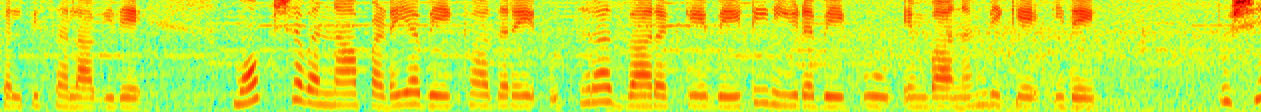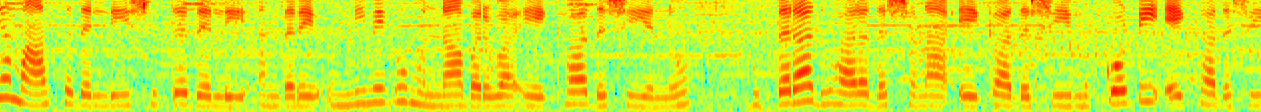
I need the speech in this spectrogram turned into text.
ಕಲ್ಪಿಸಲಾಗಿದೆ. ಮೋಕ್ಷವನ್ನು ಪಡೆಯಬೇಕಾದರೆ ಉತ್ತರ ದ್ವಾರಕ್ಕೆ ಭೇಟಿ ನೀಡಬೇಕು ಎಂಬ ನಂಬಿಕೆ ಇದೆ. ಪುಷ್ಯ ಮಾಸದಲ್ಲಿ ಶುದ್ಧದಲ್ಲಿ ಅಂದರೆ ಹುಣ್ಣಿಮೆಗೂ ಮುನ್ನ ಬರುವ ಏಕಾದಶಿಯನ್ನು ಉತ್ತರ ದ್ವಾರ ದರ್ಶನ ಏಕಾದಶಿ, ಮುಕ್ಕೋಟಿ ಏಕಾದಶಿ,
